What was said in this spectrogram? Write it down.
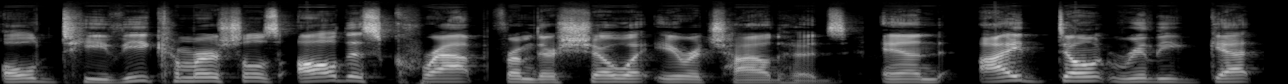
old TV commercials, all this crap from their Showa era childhoods. And I don't really get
